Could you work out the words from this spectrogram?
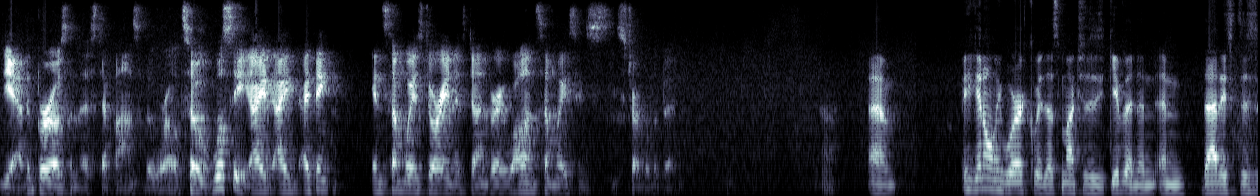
yeah, the Burrows and the Stepans of the world. So we'll see. I, I, I, think in some ways Dorion has done very well. In some ways he's, he's struggled a bit. Um, he can only work with as much as he's given, and, and that is this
